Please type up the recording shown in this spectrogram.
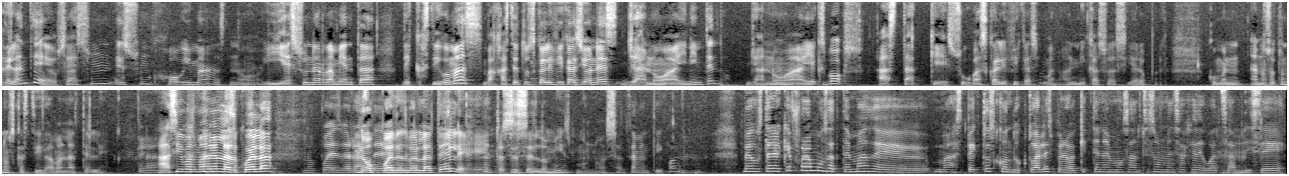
adelante, o sea, es un, es un hobby más, ¿no? Y es una herramienta de castigo más. Bajaste tus calificaciones, ya no hay Nintendo, ya no hay Xbox, hasta que subas calificación. Bueno, en mi caso así era, porque como a nosotros nos castigaban la tele. Ah, si vas mal en la escuela, no puedes ver la no tele. puedes ver la tele. Entonces es lo mismo, ¿no? Exactamente igual. Me gustaría que fuéramos a temas de aspectos conductuales, pero aquí tenemos antes un mensaje de WhatsApp. Dice,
